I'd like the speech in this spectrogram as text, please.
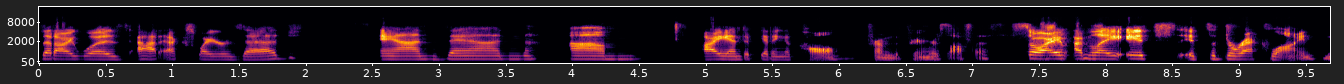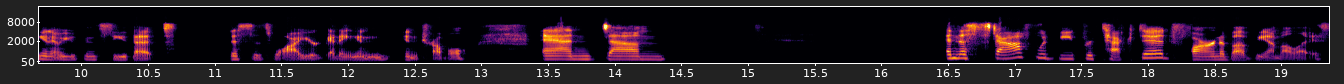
that I was at X, Y, or Z, and then um, I end up getting a call from the premier's office. So I, am like, it's it's a direct line. You know, you can see that this is why you're getting in in trouble, and um, and the staff would be protected far and above the MLAs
